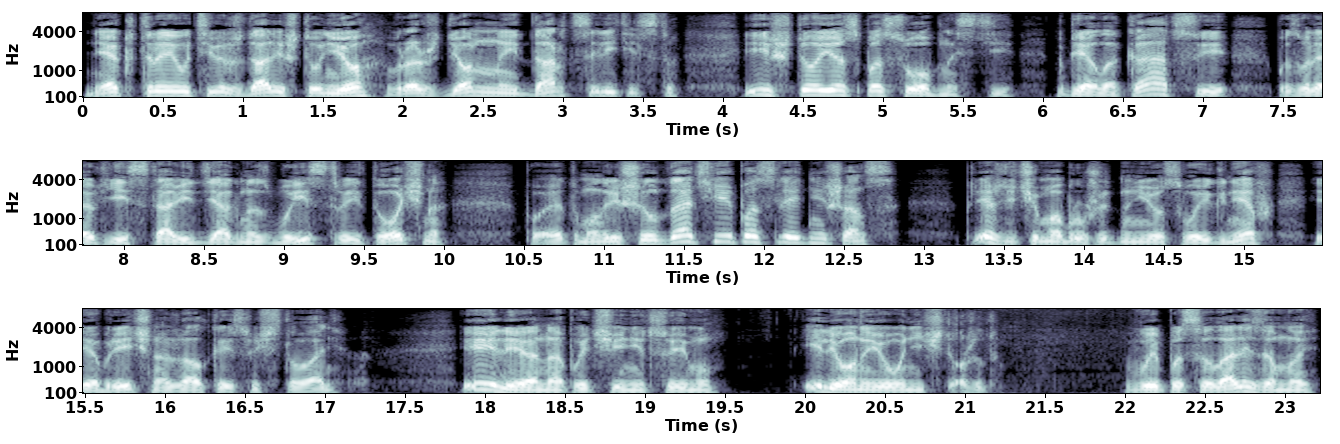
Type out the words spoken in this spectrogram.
Некоторые утверждали, что у нее врожденный дар целительства, и что ее способности к биолокации позволяют ей ставить диагноз быстро и точно, поэтому он решил дать ей последний шанс, прежде чем обрушить на нее свой гнев и обречь на жалкое существование. Или она подчинится ему, или он ее уничтожит. Вы посылали за мной?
